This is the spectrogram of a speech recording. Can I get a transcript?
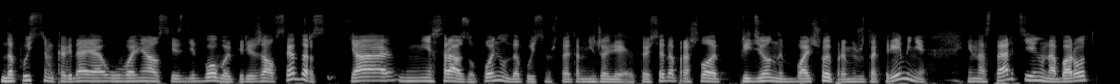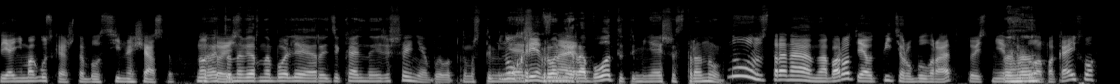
Допустим, когда я увольнялся из Дитбоба и переезжал в Седерс, я не сразу понял, допустим, что я там не жалею. То есть это прошло определенный большой промежуток времени, и на старте, наоборот, я не могу сказать, что я был сильно счастлив. Ну, Но это, есть... наверное, более радикальное решение было, потому что ты ну, меняешь, ну, кроме знает. работы, ты меняешь и страну. Ну, страна, наоборот, я вот Питеру был рад, то есть мне ага. все было по кайфу,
